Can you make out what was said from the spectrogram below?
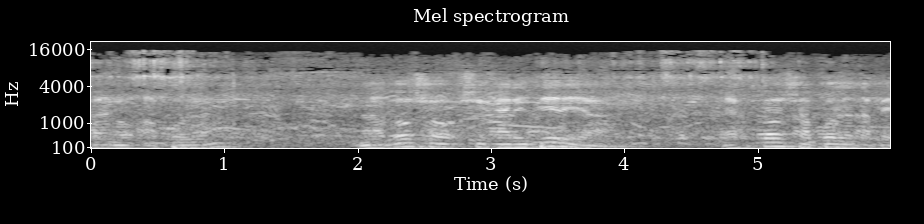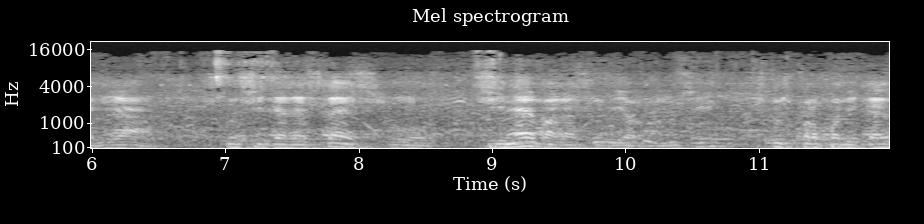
πάνω απ' όλα, να δώσω συγχαρητήρια εκτός από όλα τα παιδιά στους συντελεστές που συνέβαλαν στη διοργάνωση, στους προπονητές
